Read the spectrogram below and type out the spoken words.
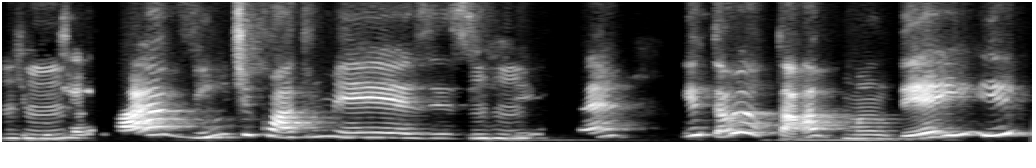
uhum. que podia levar 24 meses, uhum. né? Então eu tá, mandei e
